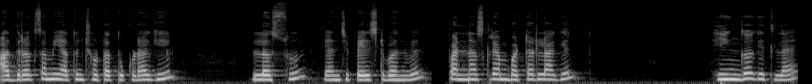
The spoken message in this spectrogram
अद्रकचा मी यातून छोटा तुकडा घेईल लसूण यांची पेस्ट बनवेल पन्नास ग्रॅम बटर लागेल हिंग घेतला आहे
